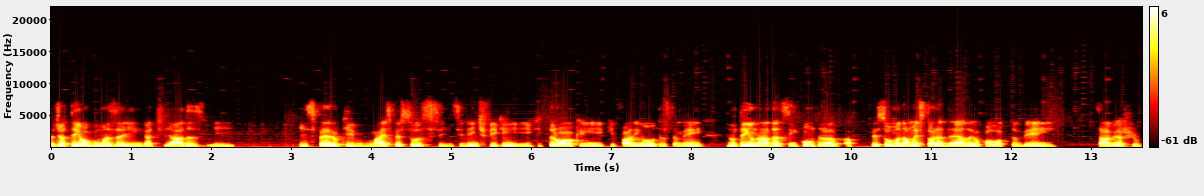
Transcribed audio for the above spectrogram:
eu já tenho algumas aí engatilhadas e, e espero que mais pessoas se, se, identifiquem e que troquem e que falem outras também. Não tenho nada assim contra a pessoa mandar uma história dela, eu coloco também, sabe? Acho,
